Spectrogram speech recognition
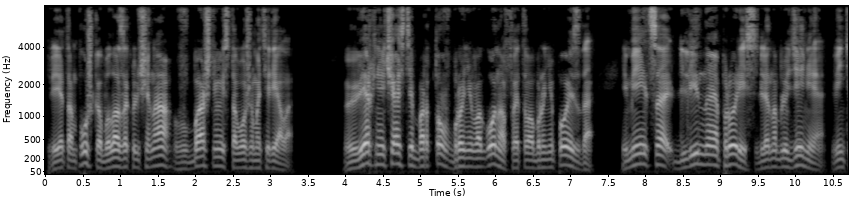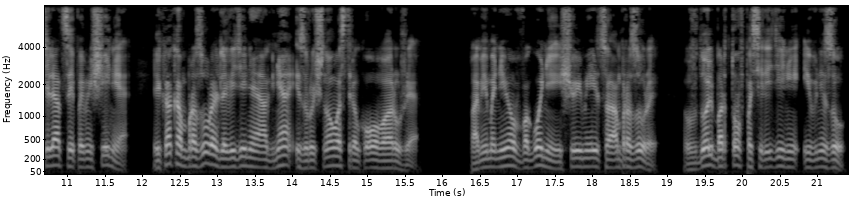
При этом пушка была заключена в башню из того же материала. В верхней части бортов броневагонов этого бронепоезда имеется длинная прорезь для наблюдения, вентиляции помещения и как амбразура для ведения огня из ручного стрелкового оружия. Помимо нее в вагоне еще имеются амбразуры, вдоль бортов посередине и внизу,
